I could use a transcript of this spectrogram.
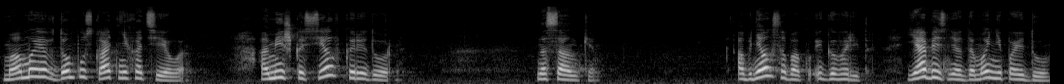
Мама ее в дом пускать не хотела. А Мишка сел в коридор на санке, обнял собаку и говорит, я без нее домой не пойду.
